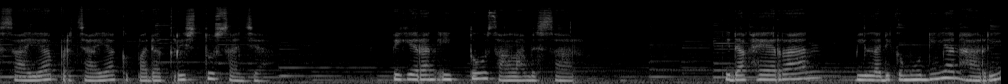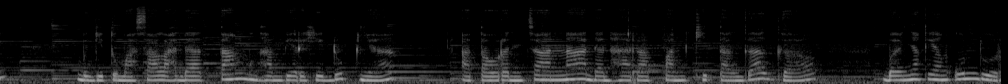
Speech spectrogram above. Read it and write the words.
saya percaya kepada Kristus saja Pikiran itu salah besar. Tidak heran bila di kemudian hari, begitu masalah datang menghampiri hidupnya, atau rencana dan harapan kita gagal, banyak yang undur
